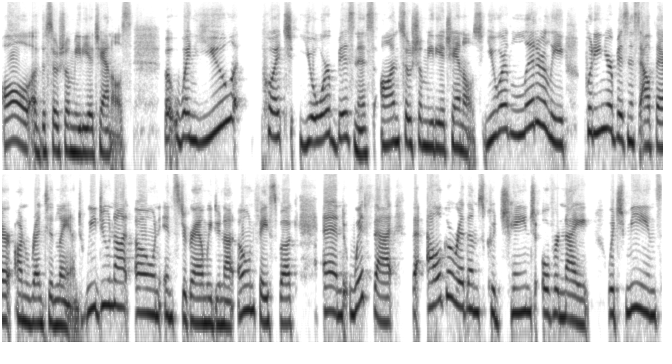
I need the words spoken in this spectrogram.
all of the social media channels. But when you put your business on social media channels. You are literally putting your business out there on rented land. We do not own Instagram. We do not own Facebook. And with that, the algorithms could change overnight, which means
